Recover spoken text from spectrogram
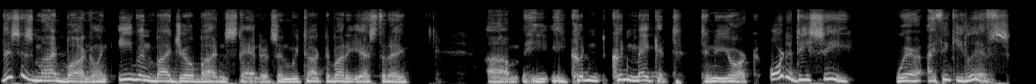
This is mind-boggling, even by Joe Biden standards. And we talked about it yesterday. Um, he he couldn't couldn't make it to New York or to DC, where I think he lives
